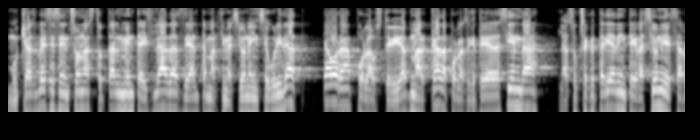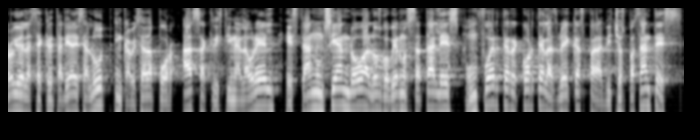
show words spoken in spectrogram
muchas veces en zonas totalmente aisladas de alta marginación e inseguridad. Y ahora, por la austeridad marcada por la Secretaría de Hacienda, la Subsecretaría de Integración y Desarrollo de la Secretaría de Salud, encabezada por ASA Cristina Laurel, está anunciando a los gobiernos estatales un fuerte recorte a las becas para dichos pasantes.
